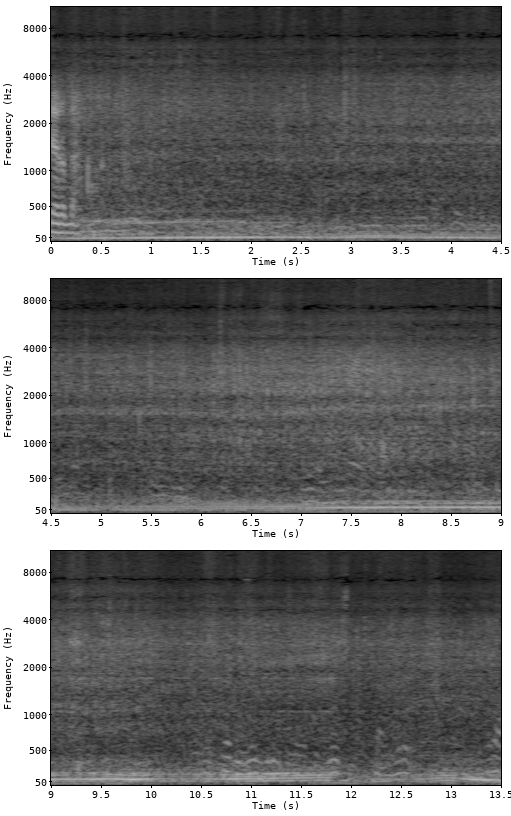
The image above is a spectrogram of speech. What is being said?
Questa è roba. Però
